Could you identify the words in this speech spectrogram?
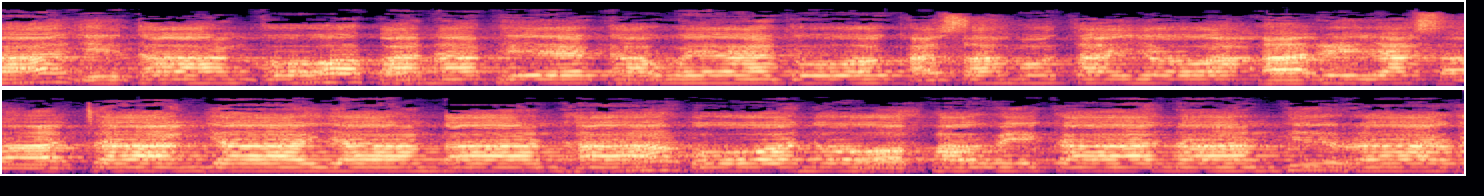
าอิทังโคปนาเพขเวทุกขสมุทัยโยอริยสัจจังยายังตานหาปโนภวิกานันทิราค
